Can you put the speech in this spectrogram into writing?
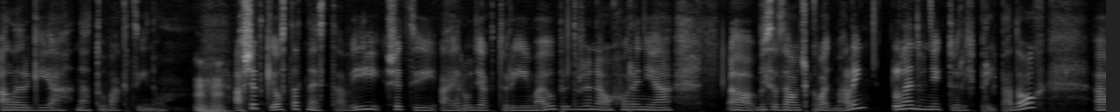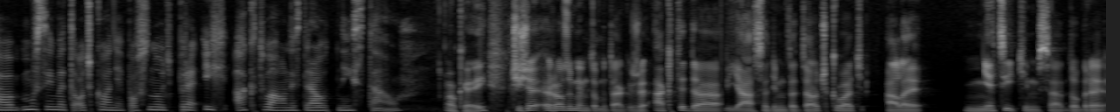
alergia na tú vakcínu. Uh-huh. A všetky ostatné stavy, všetci aj ľudia, ktorí majú pridružené ochorenia, by sa zaočkovať mali, len v niektorých prípadoch musíme to očkovanie posunúť pre ich aktuálny zdravotný stav. OK, čiže rozumiem tomu tak, že ak teda ja sa idem dať zaočkovať, ale necítim sa dobre e,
